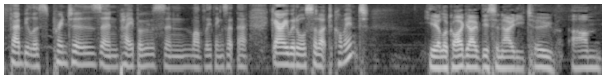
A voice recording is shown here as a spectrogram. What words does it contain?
fabulous printers and papers and lovely things like that. Gary would also like to comment. Yeah, look, I gave this an 82. Um,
